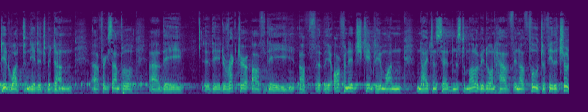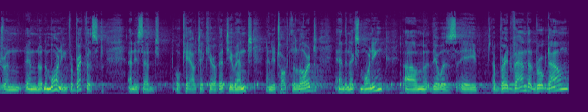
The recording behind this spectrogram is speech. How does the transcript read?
did what needed to be done. Uh, for example, uh, the the director of the of the orphanage came to him one night and said, "Mr. Muller, we don't have enough food to feed the children in the morning for breakfast." And he said, "Okay, I'll take care of it." He went and he talked to the Lord. And the next morning, um, there was a, a bread van that broke down,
